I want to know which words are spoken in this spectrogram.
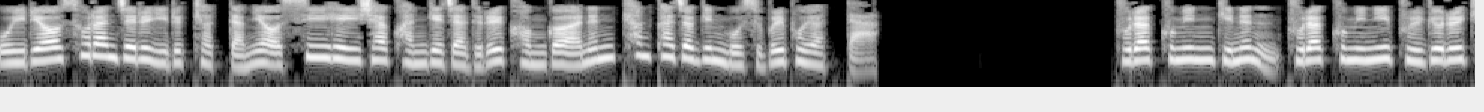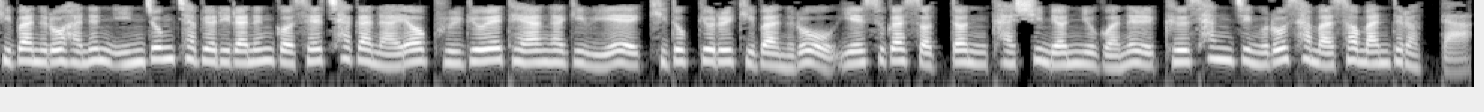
오히려 소란죄를 일으켰다며 스이헤이샤 관계자들을 검거하는 편파적인 모습을 보였다. 브라쿠민기는 브라쿠민이 불교를 기반으로 하는 인종차별이라는 것에 착안하여 불교에 대항하기 위해 기독교를 기반으로 예수가 썼던 가시 면류관을 그 상징으로 삼아서 만들었다.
